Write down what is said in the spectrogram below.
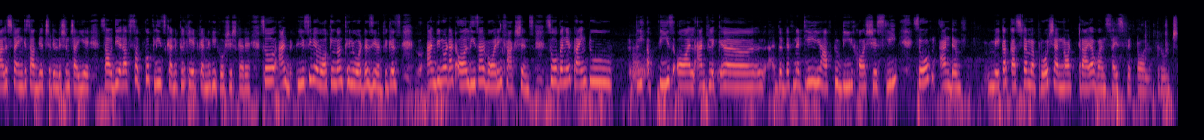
पैलेस्टाइन के साथ भी अच्छे रिलेशन चाहिए सऊदी अरब सबको प्लीज़ करने प्लेकेट करने की कोशिश करें. So and you see we are working on thin is यर because and we know that all these are warring factions so when you're trying to appease all and like uh, the definitely you have to deal cautiously. So and uh, make a custom approach and not try a one size fit all approach.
